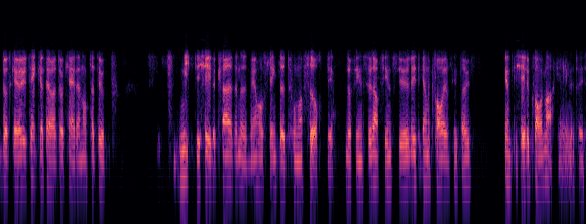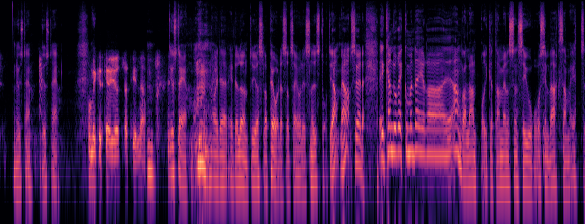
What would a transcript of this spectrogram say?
då ska jag ju tänka så att okej okay, den har tagit upp 90 kilo kväve nu men jag har slängt ut 140. Då finns ju, där finns ju lite grann kvar, det finns där ju 50 kilo kvar i marken rimligtvis. Just det, just det. Hur mycket ska jag gödsla till då? Mm, just det. Och är, det, är det lönt att gödsla på det så att säga och det är snustorrt? Ja, ja, så är det. Eh, kan du rekommendera andra lantbruk att använda sensorer och sin verksamhet?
